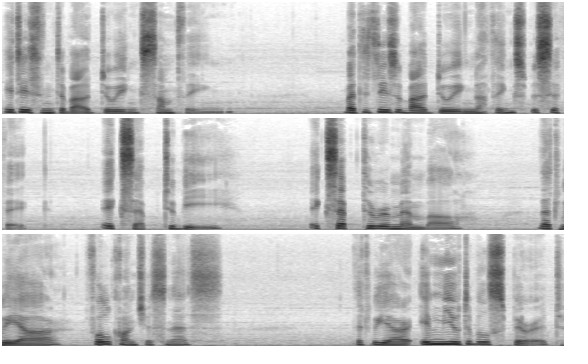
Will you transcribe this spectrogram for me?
It isn't about doing something. But it is about doing nothing specific except to be except to remember that we are full consciousness, that we are immutable spirit,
